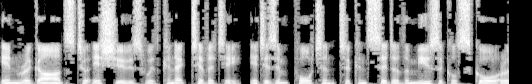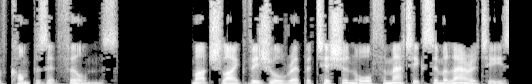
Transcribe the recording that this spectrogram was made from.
In regards to issues with connectivity, it is important to consider the musical score of composite films. Much like visual repetition or thematic similarities,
